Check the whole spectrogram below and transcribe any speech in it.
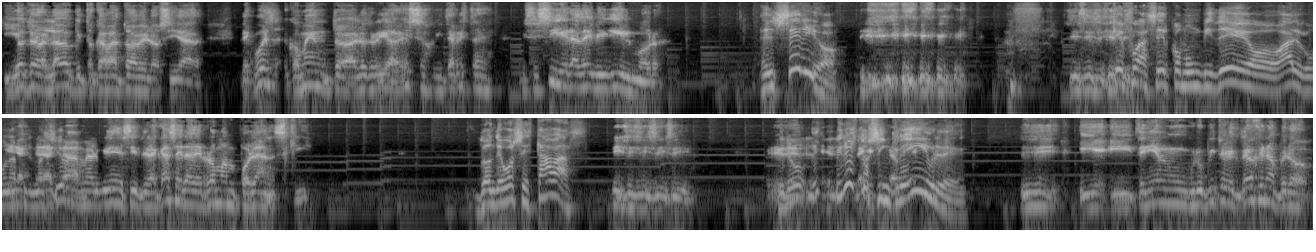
y otro al lado que tocaba a toda velocidad. Después comento al otro día, esos guitarristas, dice, sí, era David Gilmour. ¿En serio? Sí, sí, sí. ¿Qué fue a hacer como un video o algo, una filmación? me olvidé decirte, la casa era de Roman Polanski. ¿Dónde vos estabas? Sí, sí, sí, sí. Pero, esto es increíble. Sí, y, y, tenía un grupito electrógeno, pero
